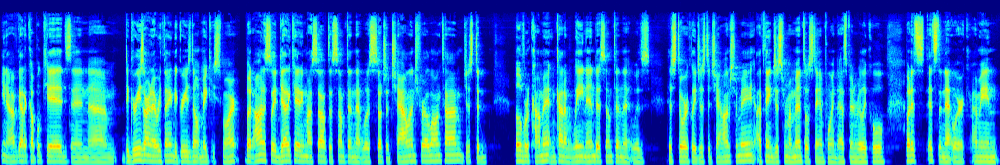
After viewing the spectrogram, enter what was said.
you know, I've got a couple kids, and um, degrees aren't everything. Degrees don't make you smart. But honestly, dedicating myself to something that was such a challenge for a long time, just to overcome it and kind of lean into something that was historically just a challenge for me. I think just from a mental standpoint, that's been really cool. But it's it's the network. I mean,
